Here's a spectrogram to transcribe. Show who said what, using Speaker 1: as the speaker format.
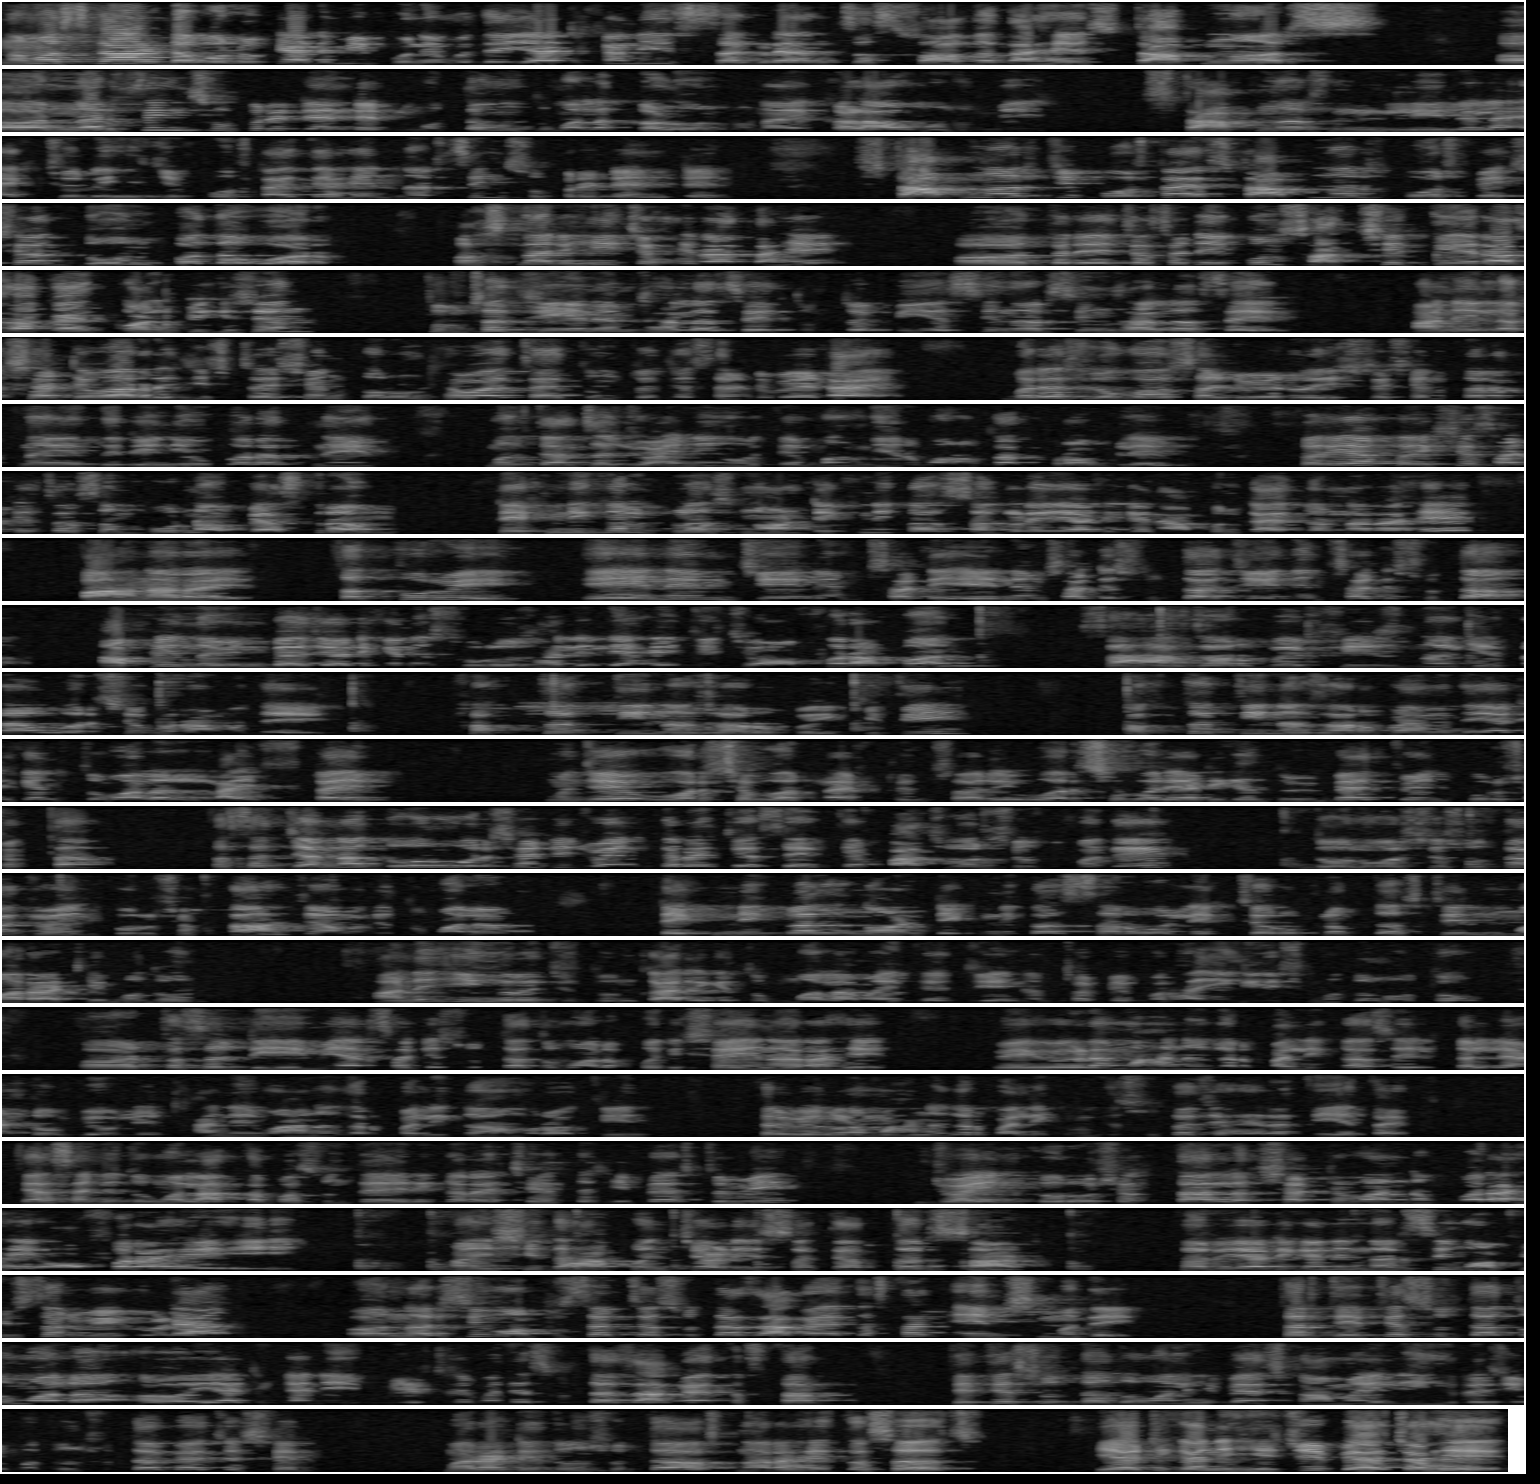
Speaker 1: नमस्कार double academy पुणेमध्ये या ठिकाणी सगळ्यांचं स्वागत आहे. स्टाफ नर्स नर्सिंग सुपरिटेंडेंट मुद्दाहून तुम्हाला कळून नाही कळावं म्हणून मी स्टाफ नर्स लिहिलेला ऍक्च्युअली ही जी पोस्ट आहे ती आहे नर्सिंग सुपरिटेंडेंट. स्टाफ नर्स जी पोस्ट आहे स्टाफ नर्स पोस्टपेक्षा दोन पदवर असणारी ही जाहिरात आहे. तर याच्यासाठी एकूण सातशे तेरा जागा आहेत क्वालिफिकेशन तुमचं जी एन एम झालं असेल तुमचं बी एस सी नर्सिंग झालं असेल आणि लक्षात ठेवा रजिस्ट्रेशन करून ठेवायचं आहे. तुमचं जे सर्टिफिकेट आहे बरेच लोक सर्टिफिकेट रजिस्ट्रेशन करत नाहीत रिन्यू करत नाहीत. मग त्यांचं जॉईनिंग होते मग निर्माण होतात प्रॉब्लेम तर या परीक्षेसाठीचा संपूर्ण अभ्यासक्रम टेक्निकल प्लस नॉन टेक्निकल सगळे या ठिकाणी आपण काय करणार आहे? पाहणार आहे. तत्पूर्वी A N M J N एमसाठी N एमसाठी सुद्धा जे एन एमसाठी सुद्धा आपली नवीन बॅच या ठिकाणी सुरू झालेली आहे जिची ऑफर आपण सहा हजार रुपये फीज न घेता वर्षभरामध्ये फक्त तीन हजार रुपये. किती? फक्त तीन हजार रुपयामध्ये या ठिकाणी तुम्हाला लाईफ टाईम म्हणजे वर्षभर लाईफ टाईम सॉरी वर्षभर या ठिकाणी तुम्ही बॅच जॉईन करू शकता. तसंच ज्यांना दोन वर्षासाठी जॉईन करायची असेल ते पाच वर्षमध्ये दोन वर्ष सुद्धा जॉईन करू शकता. ज्यामध्ये तुम्हाला टेक्निकल नॉन टेक्निकल सर्व लेक्चर उपलब्ध असतील मराठीमधून आणि इंग्रजीतून. कारण की तुम्हाला माहिती आहे जेएनएमचा पेपर हा इंग्लिशमधून होतो. अं, तसंच डीएमआरसाठी सुद्धा तुम्हाला परीक्षा येणार आहे. वेगवेगळ्या महानगरपालिका असेल कल्याण डोंबिवली ठाणे महानगरपालिका अमरावती तर वेगवेगळ्या महानगरपालिकेमध्ये सुद्धा जाहिराती येत आहेत. त्यासाठी तुम्हाला आतापासून तयारी करायची आहे. तर ही बॅच तुम्ही जॉईन करू शकता. लक्षात ठेवा नंबर आहे ऑफर आहे ही. ऐंशी दहा पंचेचाळीस सत्याहत्तर साठ. तर या ठिकाणी नर्सिंग ऑफिसर वेगवेगळ्या नर्सिंग ऑफिसरच्या सुद्धा जागा येत असतात एम्समध्ये तर तेथे सुद्धा तुम्हाला या ठिकाणी मिलिटरीमध्ये सुद्धा जागा येत असतात. तेथे सुद्धा तुम्हाला ही बॅच कामा येईल. इंग्रजीमधून सुद्धा बॅच असेल. मराठीतून सुद्धा असणार आहे तसंच. या ठिकाणी ही जी बॅच आहे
